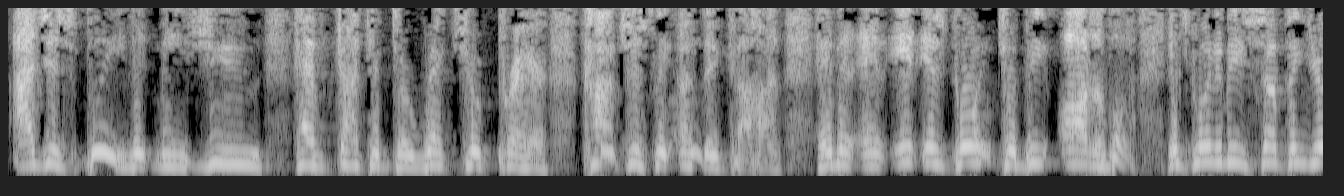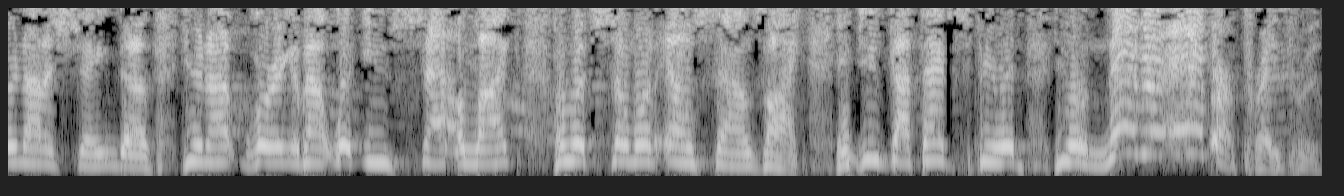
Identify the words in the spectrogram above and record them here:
I just believe it means you have got to direct your prayer consciously under God. Amen. And it is going to be audible. It's going to be something you're not ashamed of. You're not worrying about what you sound like or what someone else sounds like. If you've got that spirit, you'll never ever pray through.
